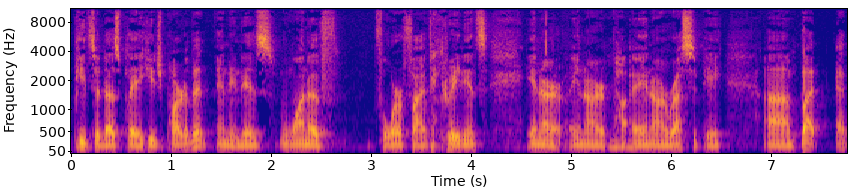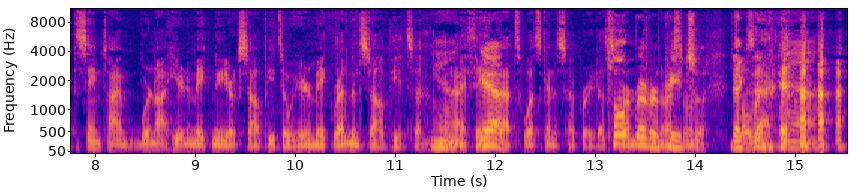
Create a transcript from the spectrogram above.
pizza does play a huge part of it, and it is one of four or five ingredients in our in our in our recipe. Um, but at the same time, we're not here to make New York style pizza. We're here to make Redmond style pizza, Yeah. and I think Yeah. that's what's going to separate us Tolt from, River from the rest pizza. of them. Tolt Exactly. River.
